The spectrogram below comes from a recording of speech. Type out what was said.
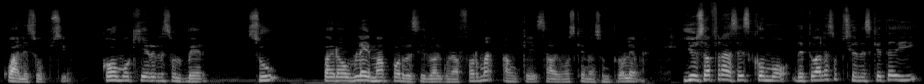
cuál es su opción, cómo quiere resolver su problema, por decirlo de alguna forma, aunque sabemos que no es un problema. Y usa frases como, de todas las opciones que te di,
